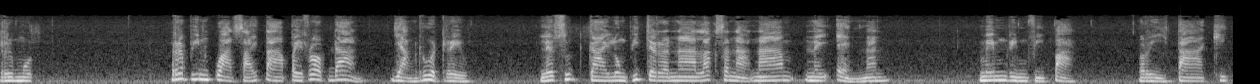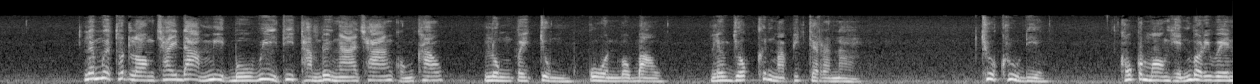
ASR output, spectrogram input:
หรือมดระพินกวาดสายตาไปรอบด้านอย่างรวดเร็ว แล้วสุดกายลงพิจารณาลักษณะน้ำในแอ่งนั้น เมมริมฝีปาก รีตาคิด และเมื่อทดลองใช้ด้ามมีดโบวี่ที่ทำด้วยงาช้างของเขา ลงไปจุ่มกวนเบาๆ แล้วยกขึ้นมาพิจารณา ชั่วครู่เดียว เขาก็มองเห็นบริเวณ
